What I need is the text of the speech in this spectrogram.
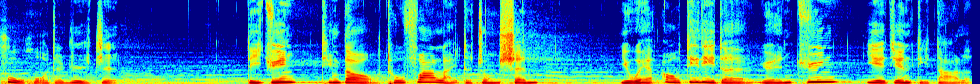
复活的日子。敌军听到突发来的钟声，以为奥地利的援军夜间抵达了。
